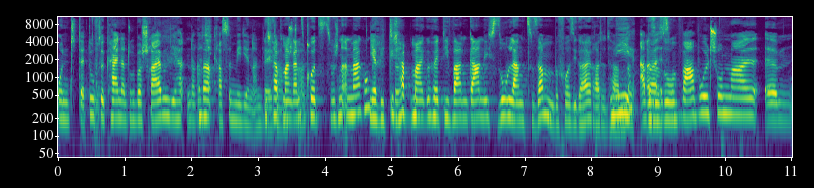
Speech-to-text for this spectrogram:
Und da durfte keiner drüber schreiben, die hatten da richtig krasse Medienanwälte. Ich habe mal ganz kurz Zwischenanmerkung. Ja, bitte. Ich habe mal gehört, die waren gar nicht so lang zusammen, bevor sie geheiratet haben. Nee, ne? aber also so, es war wohl schon mal ähm,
